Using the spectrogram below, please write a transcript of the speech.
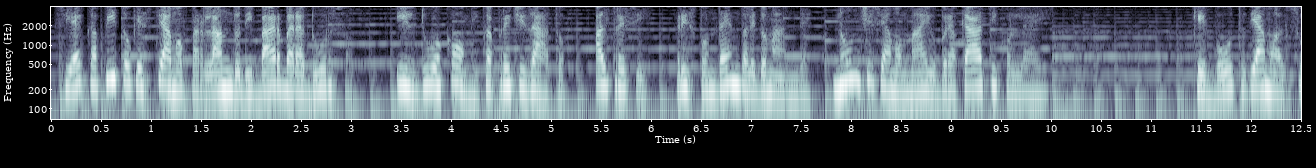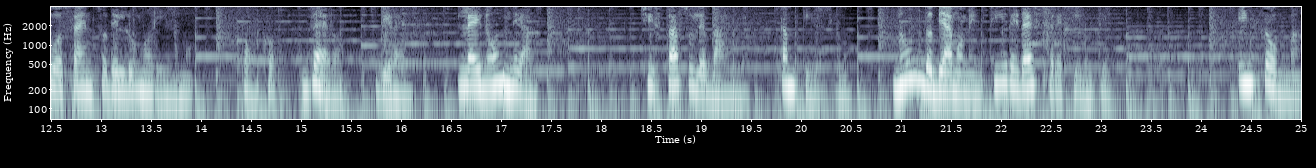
si è capito che stiamo parlando di Barbara D'Urso? Il duo comico ha precisato, altresì, rispondendo alle domande, non ci siamo mai ubracati con lei. Che voto diamo al suo senso dell'umorismo? Poco, zero, direi. Lei non ne ha. Ci sta sulle balle, tantissimo. Non dobbiamo mentire ed essere finti. Insomma,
